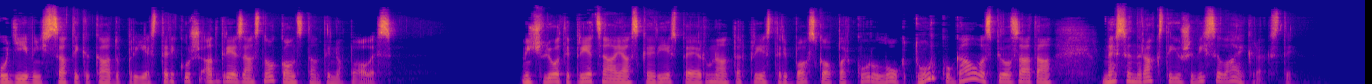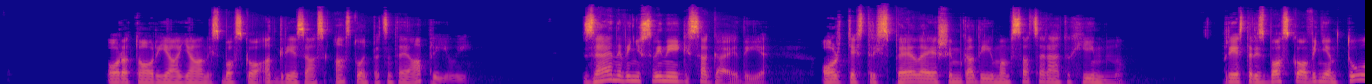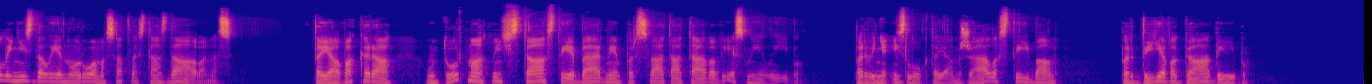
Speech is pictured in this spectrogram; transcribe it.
Kuģī viņš satika kādu priesteri, kurš atgriezās no Konstantinopoles. Viņš ļoti priecājās, ka ir iespēja runāt ar priesteri Bosko, par kuru lūk Turku galvaspilsētā nesen rakstījuši visi laikraksti. Oratorijā Jānis Bosko atgriezās 18. aprīlī. Zēni viņu svinīgi sagaidīja. Orķestris spēlēja šim gadījumam sacerētu himnu. Priesteris Bosko viņiem tūliņ izdalīja no Romas atvestās dāvanas. Tajā vakarā un turpmāk viņš stāstīja bērniem par svētā tēva viesmīlību, par viņa izlūgtajām žēlastībām, par dieva gādību.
